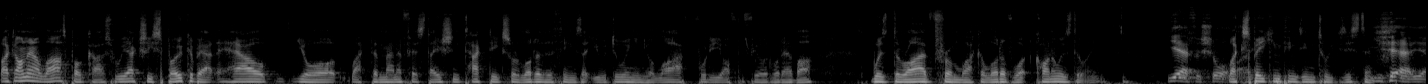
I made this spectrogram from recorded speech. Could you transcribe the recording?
Like on our last podcast, we actually spoke about how your like the manifestation tactics or a lot of the things that you were doing in your life, footy, off the field, whatever, was derived from like a lot of what Conor was doing, yeah, for sure. like speaking things into existence. Yeah, yeah,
